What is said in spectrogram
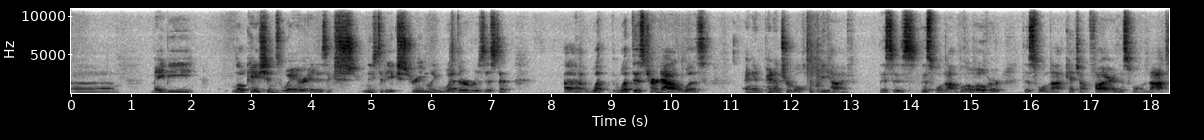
um, maybe locations where it is needs to be extremely weather resistant. Uh, what what this turned out was an impenetrable beehive. This is this will not blow over. This will not catch on fire. This will not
